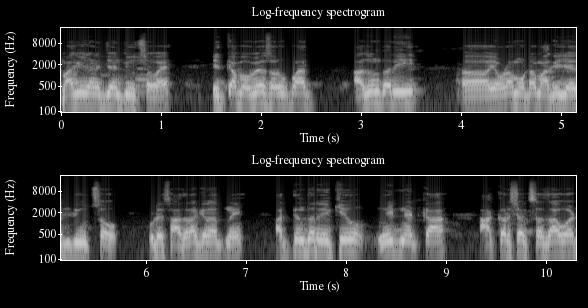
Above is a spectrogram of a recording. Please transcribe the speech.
मागी गणेश जयंती उत्सव आहे. इतक्या भव्य स्वरूपात अजून तरी एवढा मोठा मागी जयंती उत्सव कुठे साजरा करत नाही. अत्यंत रेखीव नीटनेटका आकर्षक सजावट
